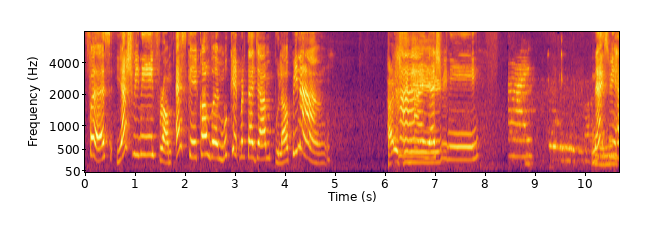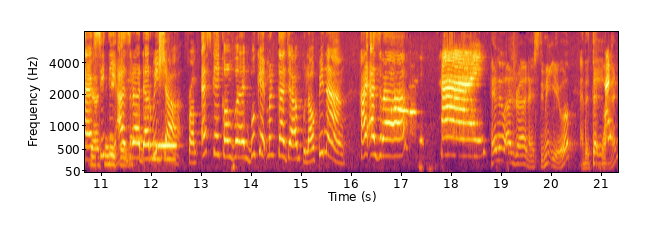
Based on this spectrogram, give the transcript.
first Yashwini from SK Convent Bukit Mertajam Pulau Pinang. Hi, Yashwini. Hi Yashwini. Next we have Siti Azra Darwisha from SK Convent Bukit Mertajam Pulau Pinang. Hi Azra. Hi. Hello, Azra. Nice to meet you. And the third one.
